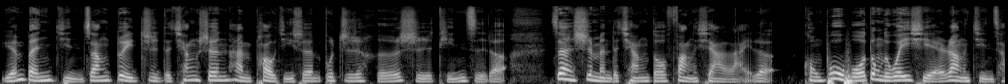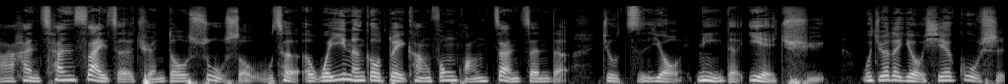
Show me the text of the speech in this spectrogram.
原本紧张对峙的枪声和炮击声，不知何时停止了。战士们的枪都放下来了。恐怖活动的威胁让警察和参赛者全都束手无策，而唯一能够对抗疯狂战争的，就只有你的夜曲。我觉得有些故事，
